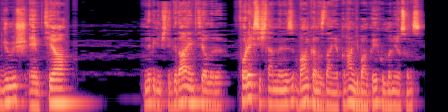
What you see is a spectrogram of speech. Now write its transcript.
gümüş, emtia, ne bileyim işte gıda emtiaları, forex işlemlerinizi bankanızdan yapın. Hangi bankayı kullanıyorsanız.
